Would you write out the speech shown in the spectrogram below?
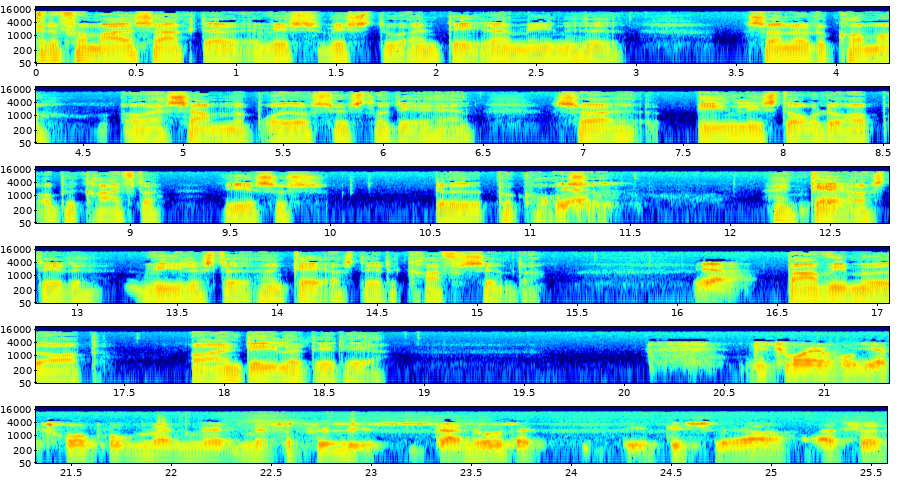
er det for mig sagt, at hvis, hvis du er en del af en menighed, så når du kommer og er sammen med brødre og søstre der her, så egentlig står du op og bekræfter Jesus døde på korset. Ja Han gav ja. os dette hvilested, han gav os dette kraftcenter. Ja. Bare vi møder op og er en del af det her. Det tror jeg, jeg tror på, men, men selvfølgelig, der er noget, der desværre, altså,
